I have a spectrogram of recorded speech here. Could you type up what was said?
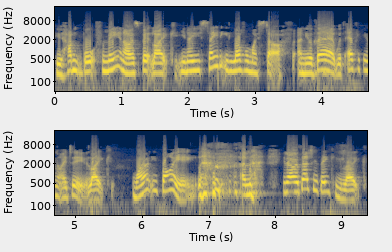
who hadn't bought from me, and I was a bit like, you know, you say that you love all my stuff, and you're there with everything that I do. Like, why aren't you buying? and you know, I was actually thinking, like,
